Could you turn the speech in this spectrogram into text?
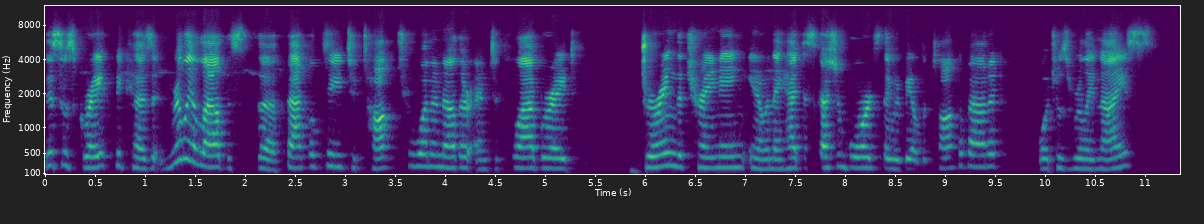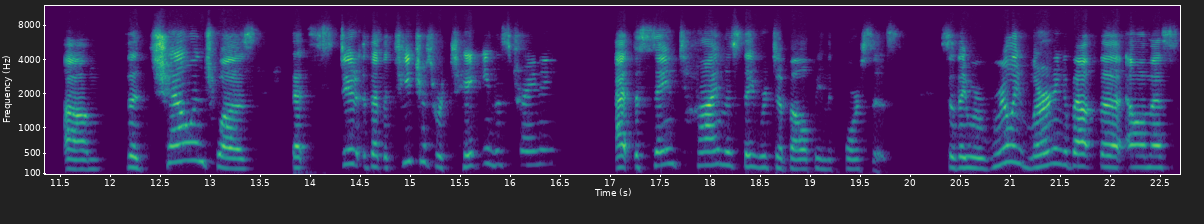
this was great because it really allowed the, the faculty to talk to one another and to collaborate during the training. You know, when they had discussion boards, they would be able to talk about it, which was really nice. Um, the challenge was that student, that the teachers were taking this training at the same time as they were developing the courses. So they were really learning about the LMS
